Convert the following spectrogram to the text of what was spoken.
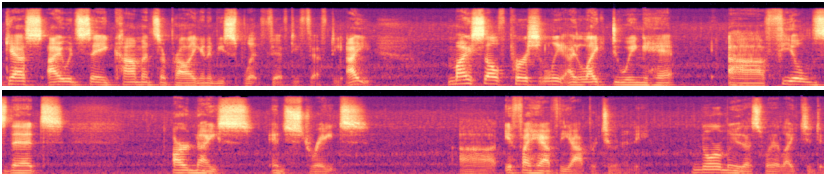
guess, I would say comments are probably going to be split 50-50. I myself personally, I like doing uh, fields that are nice and straight uh, if I have the opportunity. Normally, that's what I like to do.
